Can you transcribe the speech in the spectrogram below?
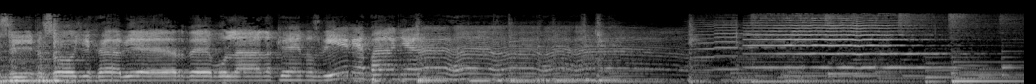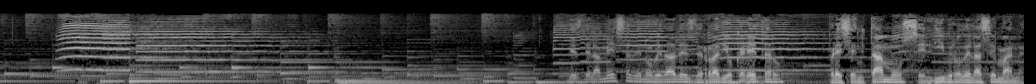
Pues si nos oye Javier de volada que nos viene a apañar. Desde la mesa de novedades de Radio Querétaro, presentamos el libro de la semana.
